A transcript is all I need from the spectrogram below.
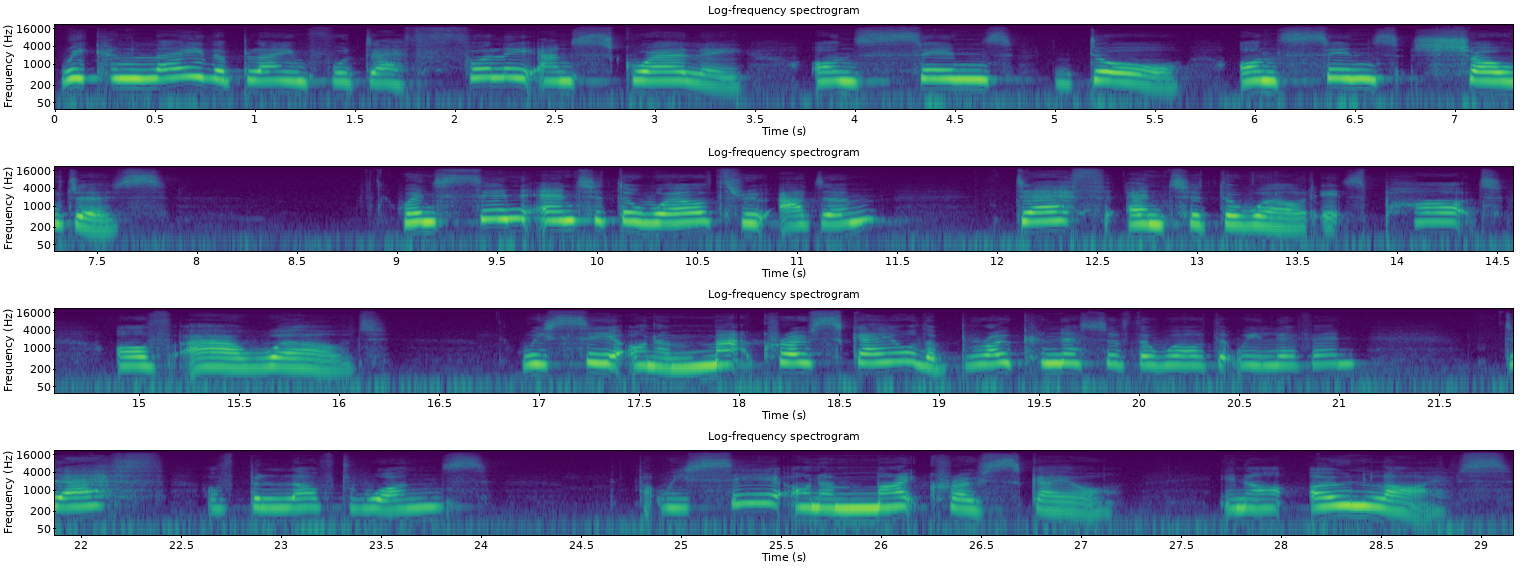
We can lay the blame for death fully and squarely on sin's door, on sin's shoulders. When sin entered the world through Adam, death entered the world. It's part of our world. We see it on a macro scale, the brokenness of the world that we live in, death of beloved ones. But we see it on a micro scale in our own lives.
